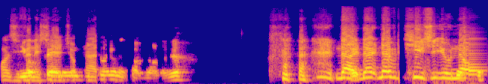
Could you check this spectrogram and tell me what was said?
once you, You finish here, Phil drop- Selena coming on, have you? no, no, nobody huge that you'll know.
